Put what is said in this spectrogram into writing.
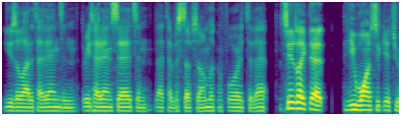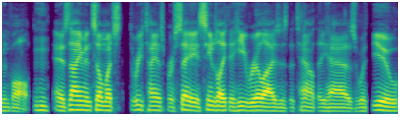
use a lot of tight ends and three tight end sets and that type of stuff. So I'm looking forward to that. It seems like that he wants to get you involved. Mhm. And it's not even so much three times per se. It seems like that he realizes the talent that he has with you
